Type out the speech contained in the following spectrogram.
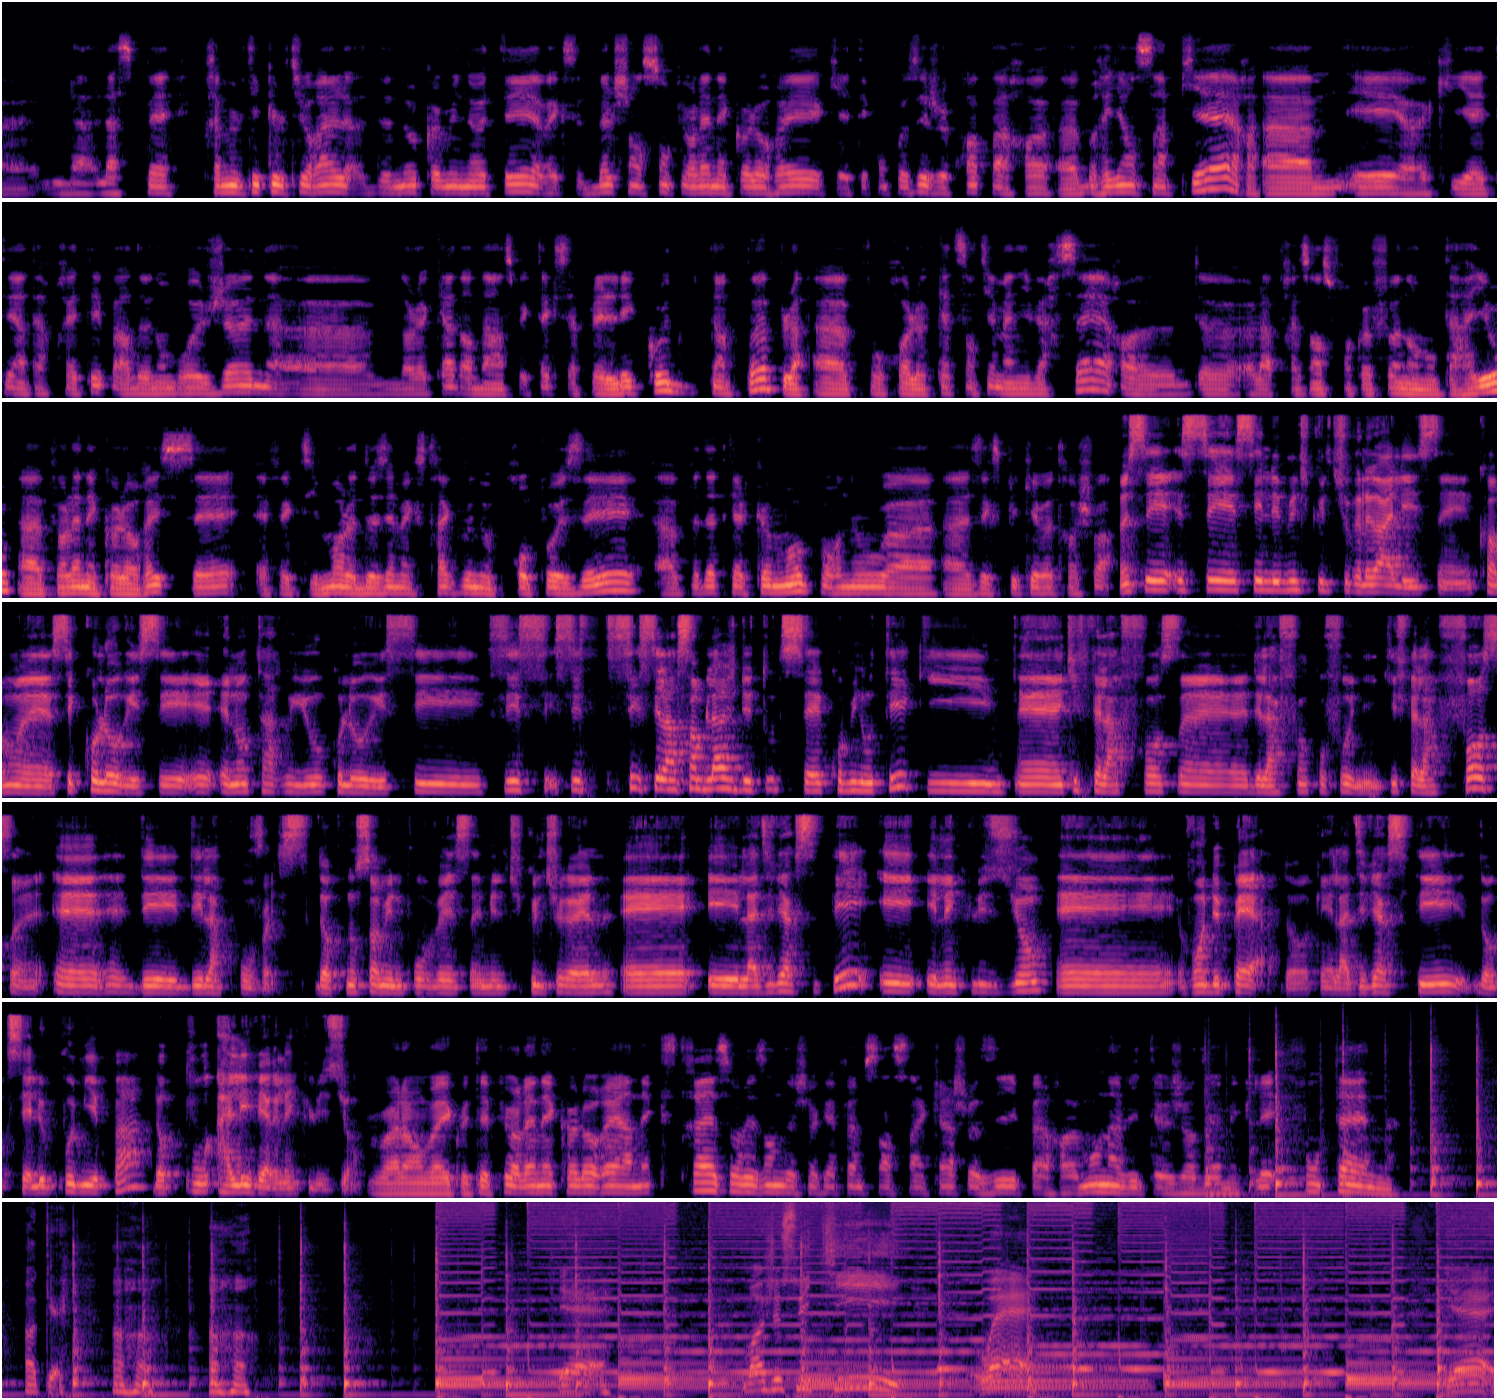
l'aspect très multiculturel de nos communautés avec cette belle chanson Pure laine et colorée qui a été composée, je crois, par euh, euh Briand Saint-Pierre euh, et qui a été interprétée par de nombreux jeunes dans le cadre d'un spectacle qui s'appelait L'écho d'un peuple pour le 400e anniversaire de la présence francophone en Ontario. Pure laine et colorée, c'est effectivement le deuxième extrait que vous nous proposez. Peut-être quelques mots pour nous expliquer votre choix. C'est le multiculturalisme, hein, comme c'est coloré, c'est un Ontario coloré, c'est l'assemblage de toutes ces communautés qui, qui fait la force de la francophonie, qui fait la force de, la province. Donc nous sommes une province multiculturelle et, la diversité et, l'inclusion vont de pair. Donc la diversité, c'est le premier pas pour aller vers l'inclusion. Voilà, on va écouter Pure Laine et Coloré, un extrait sur les ondes de choc FM 105.1 choisi par euh, mon invité aujourd'hui, clés Fontaine. Ok. Uh -huh. Uh -huh. Yeah. Moi je suis qui? Ouais. Yeah.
